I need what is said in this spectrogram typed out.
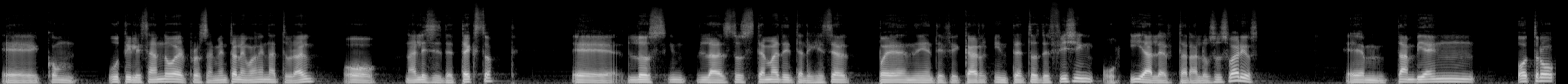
eh, con, utilizando el procesamiento de lenguaje natural o análisis de texto. Eh, los, los sistemas de inteligencia pueden identificar intentos de phishing y alertar a los usuarios. Em, también otro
